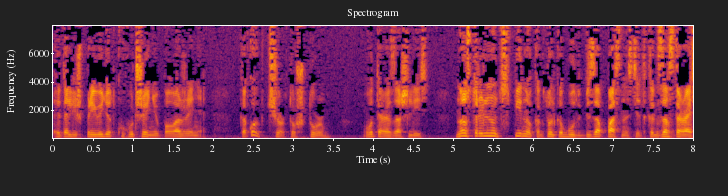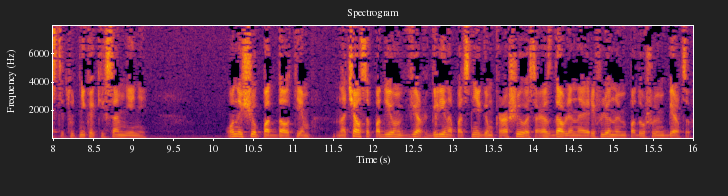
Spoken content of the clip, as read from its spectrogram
это лишь приведет к ухудшению положения. Какой к черту штурм? Вот и разошлись. Но стрельнуть в спину, как только будут в безопасности, это как за здрасте, тут никаких сомнений. Он еще поддал темп. Начался подъем вверх, глина под снегом крошилась, раздавленная рифлеными подошвами берцев.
